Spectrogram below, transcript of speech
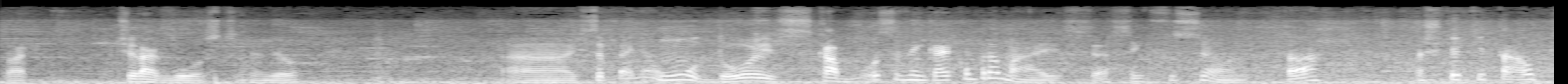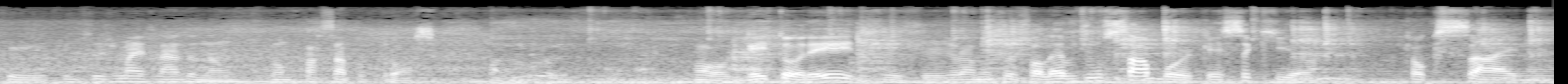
pra tirar gosto, entendeu? Ah, você pega um ou dois, acabou, você vem cá e compra mais. É assim que funciona, tá? Acho que aqui tá ok, não precisa de mais nada não. Vamos passar pro próximo. Ó, Gatorade, geralmente eu só levo de um sabor, que é esse aqui, ó. Que é o que sai, né?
